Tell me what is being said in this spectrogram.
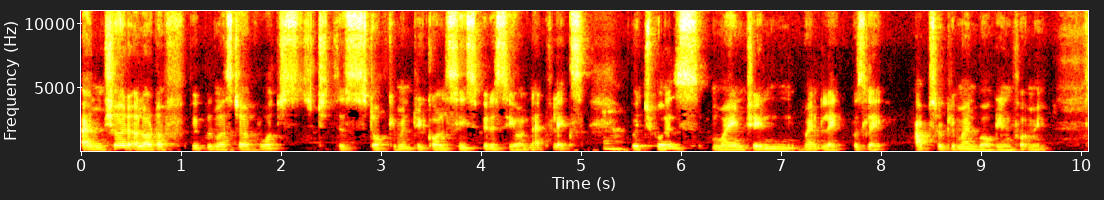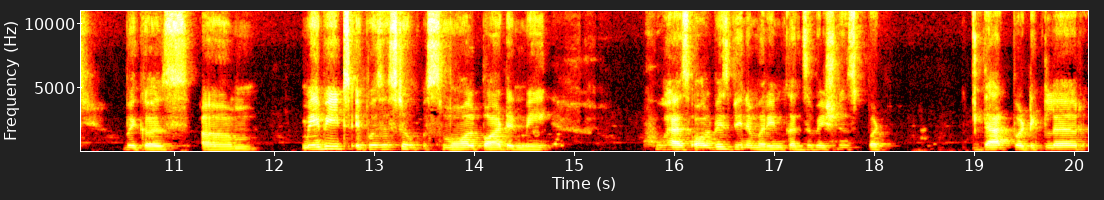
I'm sure a lot of people must have watched this documentary called Seaspiracy on Netflix, Yeah. which was mind changing, like was like absolutely mind boggling for me because um, maybe it, it was just a small part in me who has always been a marine conservationist, but that particular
